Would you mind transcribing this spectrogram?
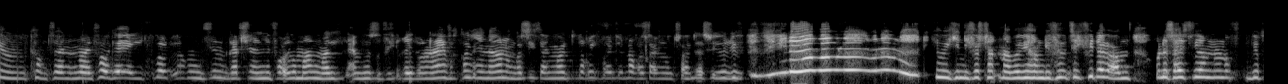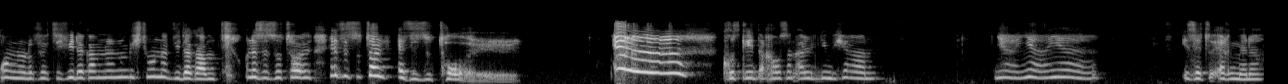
willkommen zu einer neuen Folge. Ey, ich wollte übrigens ganz schnell eine Folge machen, weil ich einfach so viel rede und einfach keine Ahnung, was ich sagen wollte. Doch ich wollte noch was sagen und zwar, dass wir die 50 Wiedergaben Die habe ich nicht verstanden, aber wir haben die 50 Wiedergaben. Und das heißt, wir haben nur noch, wir brauchen nur noch 50 Wiedergaben, dann nämlich 100 Wiedergaben. Und es ist so toll. Es ist so toll. Es ist so toll. Ja. Groß geht raus an alle, die mich hören. Ja, ja, ja. Ihr seid so Ehrenmänner.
